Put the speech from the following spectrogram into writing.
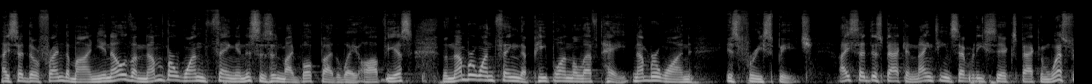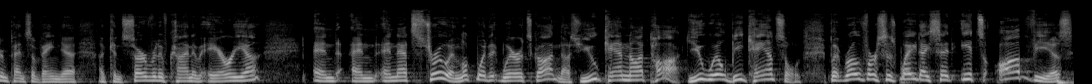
I said to a friend of mine, you know, the number one thing, and this is in my book, by the way, obvious, the number one thing that people on the left hate, number one, is free speech. I said this back in 1976, back in Western Pennsylvania, a conservative kind of area. And, and, and that's true. And look what it, where it's gotten us. You cannot talk. You will be canceled. But Roe versus Wade, I said, it's obvious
